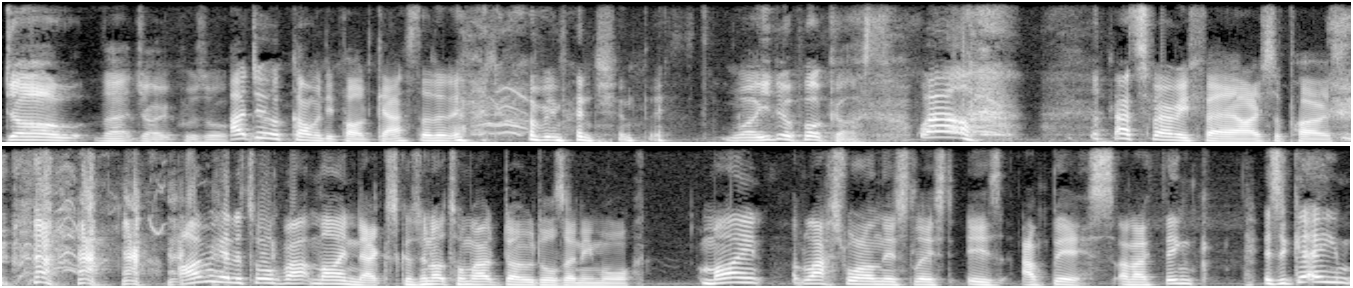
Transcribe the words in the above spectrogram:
Doh, that joke was awful. I do a comedy podcast. I don't know if we mentioned this. Well, you do a podcast. Well, that's very fair, I suppose. I'm going to talk about mine next because we're not talking about Dodals anymore. My last one on this list is Abyss, and I think it's a game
